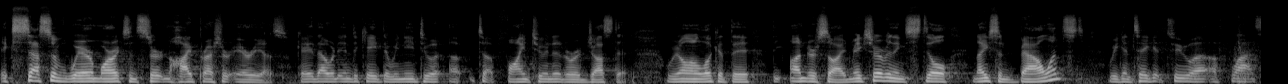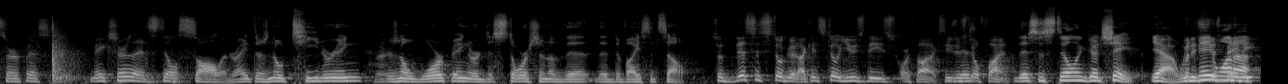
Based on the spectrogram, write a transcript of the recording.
excessive wear marks in certain high pressure areas. Okay, that would indicate that we need to uh, to fine tune it or adjust it. We want to look at the the underside, make sure everything's still nice and balanced. We can take it to a, a flat surface, make sure that it's still solid. Right, there's no teetering, there's no warping or distortion of the the device itself. So this is still good. I can still use these orthotics. These are still fine. This is still in good shape. Yeah, we may want to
